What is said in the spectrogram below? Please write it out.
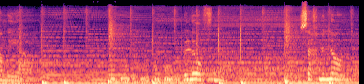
Zonder jou. Beloof me. Zeg me nooit.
